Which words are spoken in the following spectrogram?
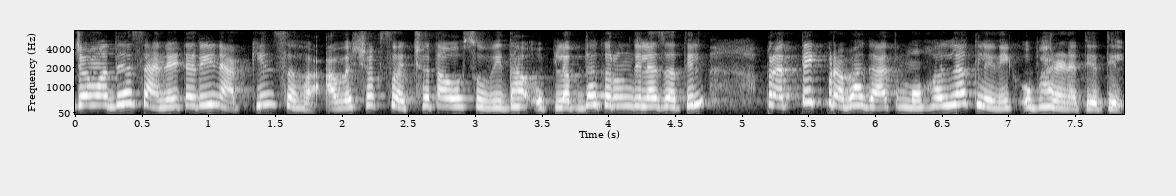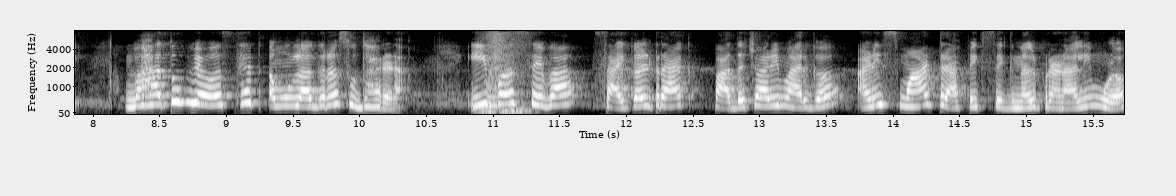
ज्यामध्ये सॅनिटरी नॅपकिनसह आवश्यक स्वच्छता व सुविधा उपलब्ध करून दिल्या जातील. प्रत्येक प्रभागात मोहल्ला क्लिनिक उभारण्यात येतील. वाहतूक व्यवस्थेत अमूलाग्र सुधारणा. ई बस सेवा सायकल ट्रॅक पादचारी मार्ग आणि स्मार्ट ट्रॅफिक सिग्नल प्रणालीमुळं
